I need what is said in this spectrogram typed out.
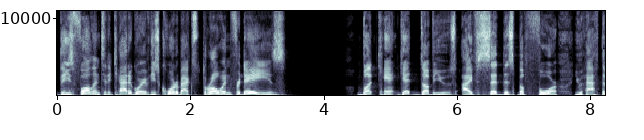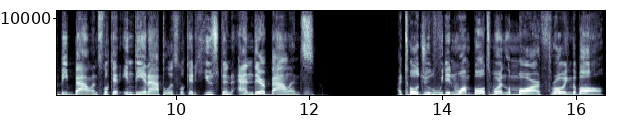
These fall into the category of these quarterbacks throwing for days but can't get W's. I've said this before. You have to be balanced. Look at Indianapolis, look at Houston and their balance. I told you we didn't want Baltimore and Lamar throwing the ball.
